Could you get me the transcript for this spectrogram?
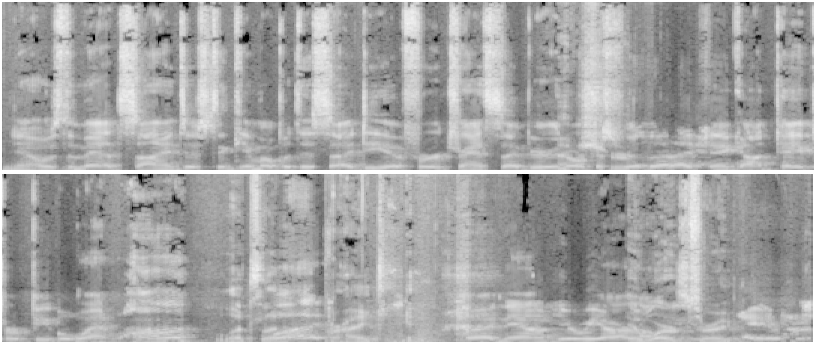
you know, was the mad scientist and came up with this idea for a Trans Siberian Orchestra sure. that I think on paper people went, huh? What's that? What? Right. but now here we are. It works, right? Later, we're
